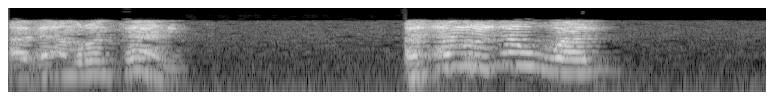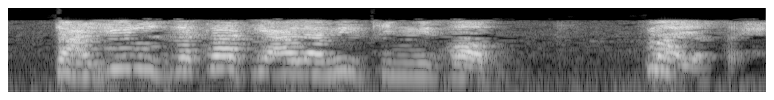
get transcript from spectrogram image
هذا أمر ثاني. الأمر الأول تعجيل الزكاة على ملك النصاب. ما يصح.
